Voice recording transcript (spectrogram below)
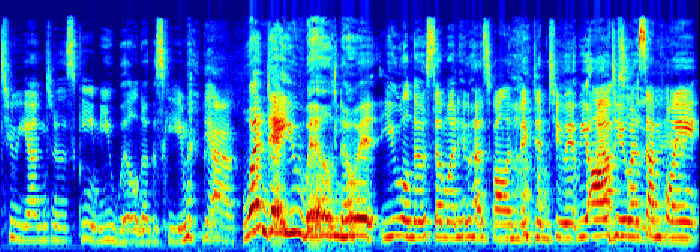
too young to know the scheme, you will know the scheme. Yeah, One day you will know it. You will know someone who has fallen victim to it. We all do at some point.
